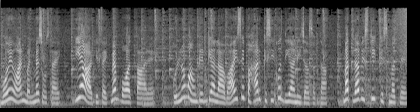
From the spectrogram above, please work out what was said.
मोयोन मन में सोचता है, ये आर्टिफैक्ट में बहुत पार है। कुल्लू माउंटेन के अलावा इसे बाहर किसी को दिया नहीं जा सकता। मतलब इसकी किस्मत में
